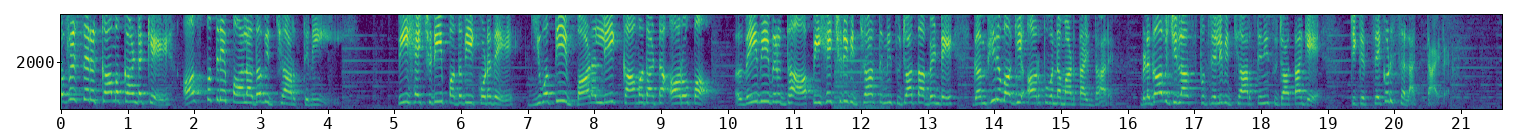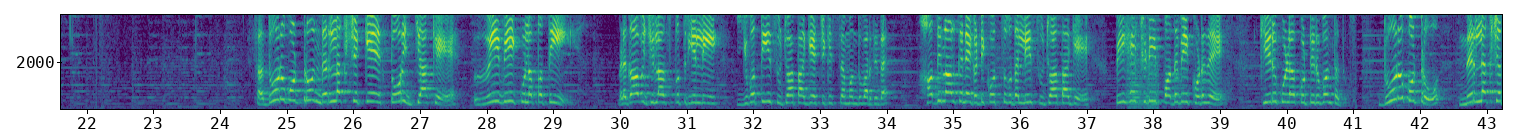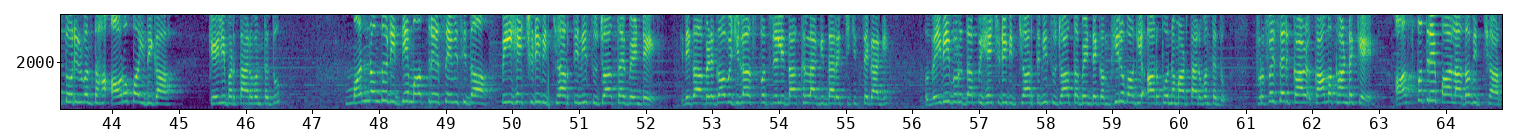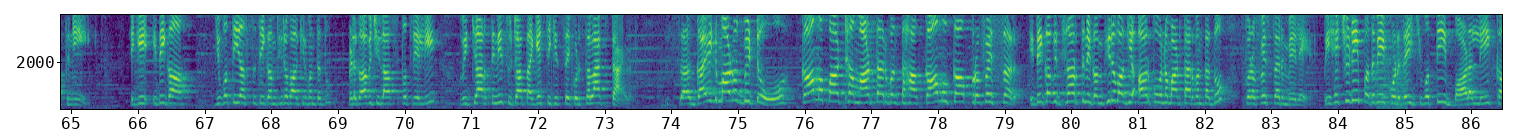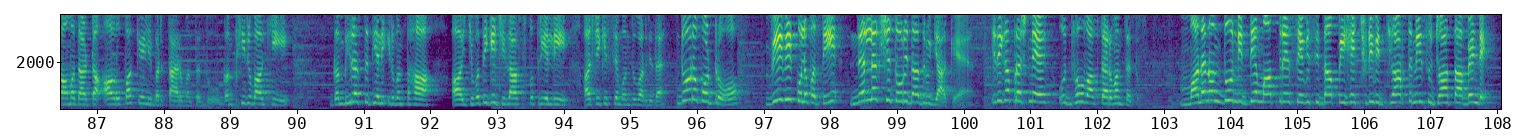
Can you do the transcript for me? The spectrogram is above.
Professor ಕಾಮಕಾಂಡಕ್ಕೆ ಆಸ್ಪತ್ರೆ ಪಾಲಾದ ವಿದ್ಯಾರ್ಥಿನಿ. PhD ಪದವಿ ಕೊಡದೆ ಯುವತಿ ಬಾಳಲ್ಲಿ ಕಾಮದಾಟ ಆರೋಪ. ವಿವಿ ವಿರುದ್ಧ ಪಿಎಚ್ಡಿ ವಿದ್ಯಾರ್ಥಿನಿ ಸುಜಾತಾ ಬೆಂಡೆ ಗಂಭೀರವಾಗಿ ಆರೋಪವನ್ನ ಮಾಡ್ತಾ ಇದ್ದಾರೆ. ಬೆಳಗಾವಿ ಜಿಲ್ಲಾಸ್ಪತ್ರೆಯಲ್ಲಿ ವಿದ್ಯಾರ್ಥಿನಿ ಸುಜಾತಾಗೆ ಚಿಕಿತ್ಸೆ ಕೊಡಿಸಲಾಗ್ತಾ ಇದೆ. ಸದೂರು ಕೊಟ್ಟರು ನಿರ್ಲಕ್ಷ್ಯಕ್ಕೆ ತೋರಿದ್ಯಾಕೆ ವಿವಿ ಕುಲಪತಿ? ಬೆಳಗಾವಿ ಜಿಲ್ಲಾಸ್ಪತ್ರೆಯಲ್ಲಿ ಯುವತಿ ಸುಜಾತಾಗೆ ಚಿಕಿತ್ಸೆ ಮುಂದುವರೆದಿದೆ. ಹದಿನಾಲ್ಕನೇ ಘಟಿಕೋತ್ಸವದಲ್ಲಿ ಸುಜಾತಾಗೆ ಪಿಎಚ್ಡಿ ಪದವಿ ಕೊಡದೆ ಕಿರುಕುಳ ಕೊಟ್ಟಿರುವಂಥದ್ದು. ದೂರು ಕೊಟ್ಟರು ನಿರ್ಲಕ್ಷ್ಯ ತೋರಿರುವಂತಹ ಆರೋಪ ಇದೀಗ ಕೇಳಿ ಬರ್ತಾ ಇರುವಂಥದ್ದು. ಮನ್ನೊಂದು ನಿದ್ದೆ ಮಾತ್ರೆ ಸೇವಿಸಿದ ಪಿಎಚ್ಡಿ ವಿದ್ಯಾರ್ಥಿನಿ ಸುಜಾತ ಬೆಂಡೆ ಇದೀಗ ಬೆಳಗಾವಿ ಜಿಲ್ಲಾಸ್ಪತ್ರೆಯಲ್ಲಿ ದಾಖಲಾಗಿದ್ದಾರೆ ಚಿಕಿತ್ಸೆಗಾಗಿ. ವಿವಿ ವಿರುದ್ಧ ಪಿಎಚ್ಡಿ ವಿದ್ಯಾರ್ಥಿನಿ ಸುಜಾತ ಬೆಂಡೆ ಗಂಭೀರವಾಗಿ ಆರೋಪವನ್ನು ಮಾಡ್ತಾ ಇರುವಂತದ್ದು ಪ್ರೊಫೆಸರ್ ಕಾಮಕಾಂಡಕ್ಕೆ ಆಸ್ಪತ್ರೆ ಪಾಲಾದ ವಿದ್ಯಾರ್ಥಿನಿ. ಹೀಗೆ ಇದೀಗ ಯುವತಿಯ ಸ್ಥಿತಿ ಗಂಭೀರವಾಗಿರುವಂತದ್ದು ಬೆಳಗಾವಿ ಜಿಲ್ಲಾ ಆಸ್ಪತ್ರೆಯಲ್ಲಿ ವಿದ್ಯಾರ್ಥಿನಿ ಸುಜಾತಾಗೆ ಚಿಕಿತ್ಸೆ ಕೊಡಿಸಲಾಗ್ತಾ ಇದೆ. ಸ ಗೈಡ್ ಮಾಡೋದು ಬಿಟ್ಟು ಕಾಮಪಾಠ ಮಾಡ್ತಾ ಇರುವಂತಹ ಕಾಮುಕ ಪ್ರೊಫೆಸರ್ ಇದೀಗ ವಿದ್ಯಾರ್ಥಿನಿ ಗಂಭೀರವಾಗಿ ಆರೋಪವನ್ನು ಮಾಡ್ತಾ ಇರುವಂತದ್ದು ಪ್ರೊಫೆಸರ್ ಮೇಲೆ. ಪಿ ಎಚ್ ಡಿ ಪದವಿ ಕೊಡದೆ ಯುವತಿ ಬಾಳಲ್ಲಿ ಕಾಮದಾಟ ಆರೋಪ ಕೇಳಿ ಬರ್ತಾ ಇರುವಂತದ್ದು. ಗಂಭೀರವಾಗಿ, ಗಂಭೀರ ಸ್ಥಿತಿಯಲ್ಲಿ ಇರುವಂತಹ, ಆ, ಯುವತಿಗೆ ಜಿಲ್ಲಾಸ್ಪತ್ರೆಯಲ್ಲಿ ಚಿಕಿತ್ಸೆ ಮುಂದುವರೆದಿದೆ. ದೂರು ಕೊಟ್ಟರು ವಿವಿ ಕುಲಪತಿ ನಿರ್ಲಕ್ಷ್ಯ ತೋರಿದಾದ್ರೂ ಯಾಕೆ? ಇದೀಗ ಪ್ರಶ್ನೆ ಉದ್ಭವವಾಗ್ತಾ ಇರುವಂತದ್ದು. ಮನನೊಂದು ನಿದ್ದೆ ಮಾತ್ರೆ ಸೇವಿಸಿದ್ದ ಪಿಎಚ್ಡಿ ವಿದ್ಯಾರ್ಥಿನಿ ಸುಜಾತಾ ಬೆಂಡೆ.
